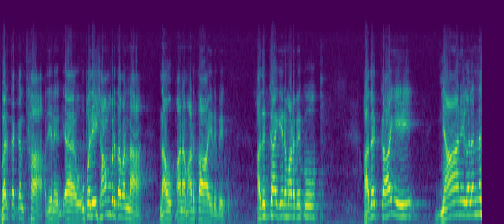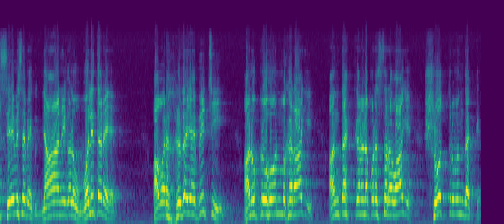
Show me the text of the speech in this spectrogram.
ಬರ್ತಕ್ಕಂಥ ಅದೇನು, ಉಪದೇಶಾಮೃತವನ್ನು ನಾವು ಪಾನ ಮಾಡ್ತಾ ಇರಬೇಕು. ಅದಕ್ಕಾಗಿ ಏನು ಮಾಡಬೇಕು? ಅದಕ್ಕಾಗಿ ಜ್ಞಾನಿಗಳನ್ನು ಸೇವಿಸಬೇಕು. ಜ್ಞಾನಿಗಳು ಒಲಿತರೆ ಅವರ ಹೃದಯ ಬಿಚ್ಚಿ ಅನುಗ್ರಹೋನ್ಮುಖರಾಗಿ ಅಂತಃಕರಣ ಪುರಸ್ಸರವಾಗಿ ಶ್ರೋತೃವೃಂದಕ್ಕೆ,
